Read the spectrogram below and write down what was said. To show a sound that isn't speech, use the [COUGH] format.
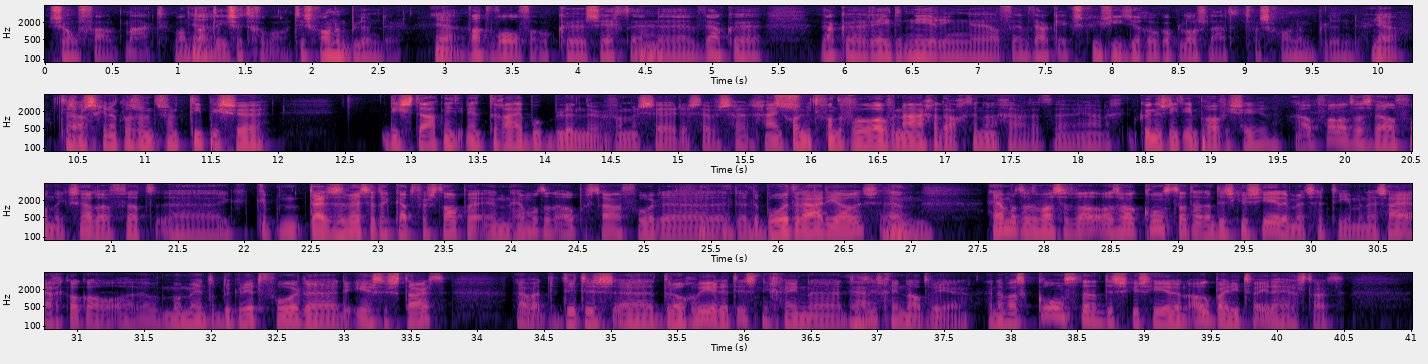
zo'n fout maakt. Want ja. dat is het gewoon. Het is gewoon een blunder. Ja. Wat Wolf ook uh, zegt en uh, welke, welke redenering of welke excuses er ook op loslaat. Het was gewoon een blunder. Ja. Het is misschien ook wel zo'n zo'n typische die staat niet in het draaiboek blunder van Mercedes. Daar hebben ze waarschijnlijk gewoon niet van tevoren over nagedacht. En dan gaat het, uh, ja, dan kunnen ze niet improviseren. Nou, opvallend was wel, vond ik zelf, dat uh, ik, ik, heb tijdens de wedstrijd ik had Verstappen en Hamilton openstaan voor de, de, de [LAUGHS] boordradio's. Mhm. En Hamilton was, het wel, was wel constant aan het discussiëren met zijn team. En hij zei eigenlijk ook al uh, op het moment op de grid voor de, de eerste start. Ja, dit is droog weer, dit is, niet geen, dit ja. is geen nat weer. En hij was constant aan het discussiëren, ook bij die tweede herstart.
